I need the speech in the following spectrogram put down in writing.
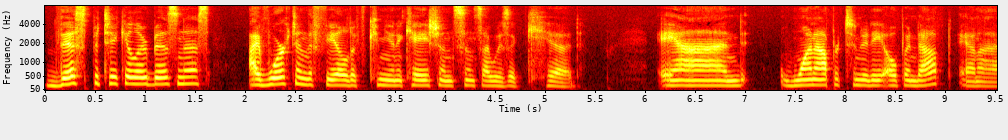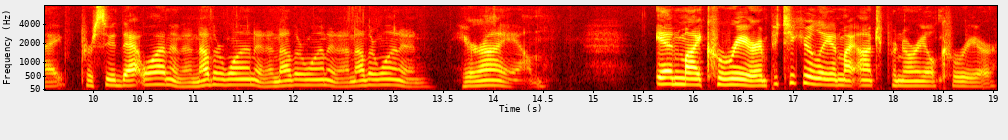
This particular business, I've worked in the field of communication since I was a kid. And one opportunity opened up, and I pursued that one, and another one, and another one, and another one, and here I am. In my career, and particularly in my entrepreneurial career,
